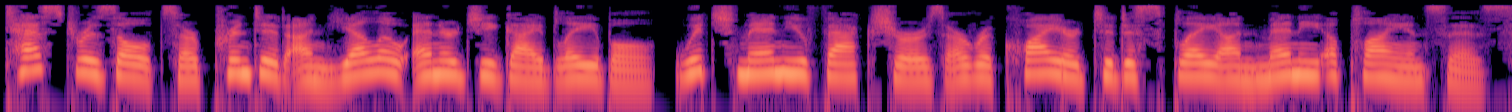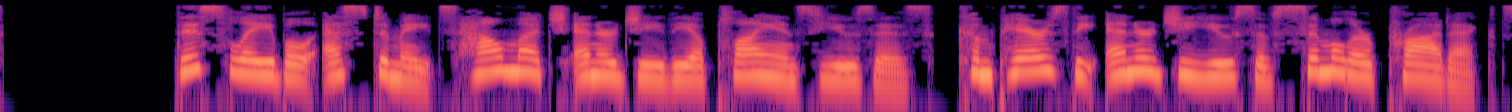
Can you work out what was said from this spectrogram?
Test results are printed on yellow energy guide label, which manufacturers are required to display on many appliances. This label estimates how much energy the appliance uses, compares the energy use of similar products,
